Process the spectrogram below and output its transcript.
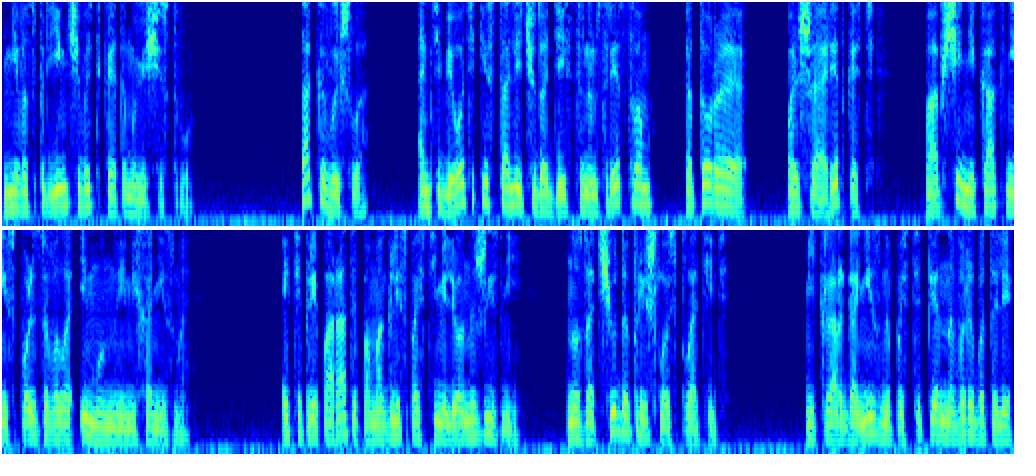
невосприимчивость к этому веществу. Так и вышло. Антибиотики стали чудодейственным средством, которое, большая редкость, вообще никак не использовало иммунные механизмы. Эти препараты помогли спасти миллионы жизней, но за чудо пришлось платить. Микроорганизмы постепенно выработали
